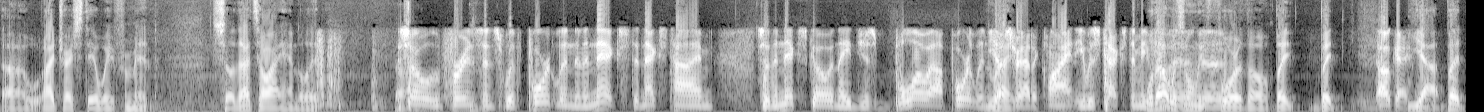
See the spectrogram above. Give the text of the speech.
Uh, I try to stay away from it. So that's how I handle it. So, for instance, with Portland and the Knicks, the next time, so the Knicks go and they just blow out Portland. Right. Yesterday, I had a client. He was texting me. Well, that was the- only the- four though. But but Okay. yeah, but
